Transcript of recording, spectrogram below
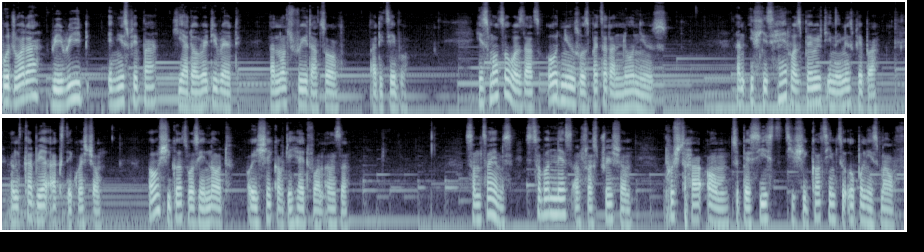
would rather reread a newspaper he had already read than not read at all at the table. His motto was that old news was better than no news. And if his head was buried in a newspaper and Gabrielle asked a question, all she got was a nod or a shake of the head for an answer. Sometimes stubbornness and frustration pushed her on to persist till she got him to open his mouth.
